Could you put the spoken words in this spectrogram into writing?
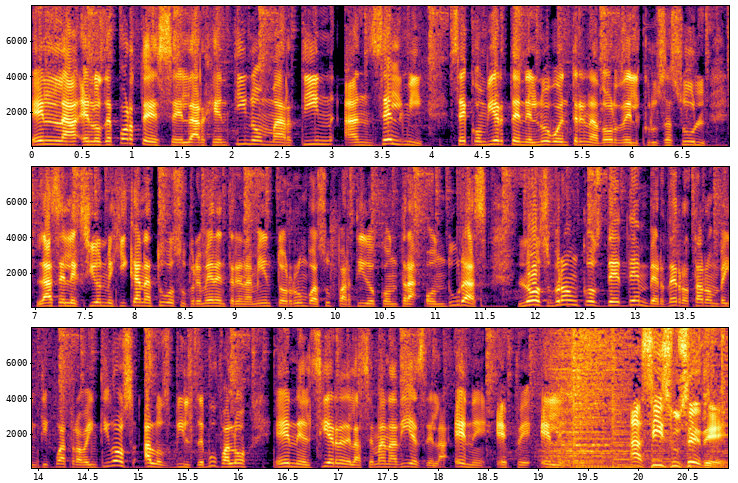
En, la, en los deportes, el argentino Martín Anselmi se convierte en el nuevo entrenador del Cruz Azul. La selección mexicana tuvo su primer entrenamiento rumbo a su partido contra Honduras. Los Broncos de Denver derrotaron 24 a 22 a los Bills de Buffalo en el de la semana 10 de la NFL. Así sucede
